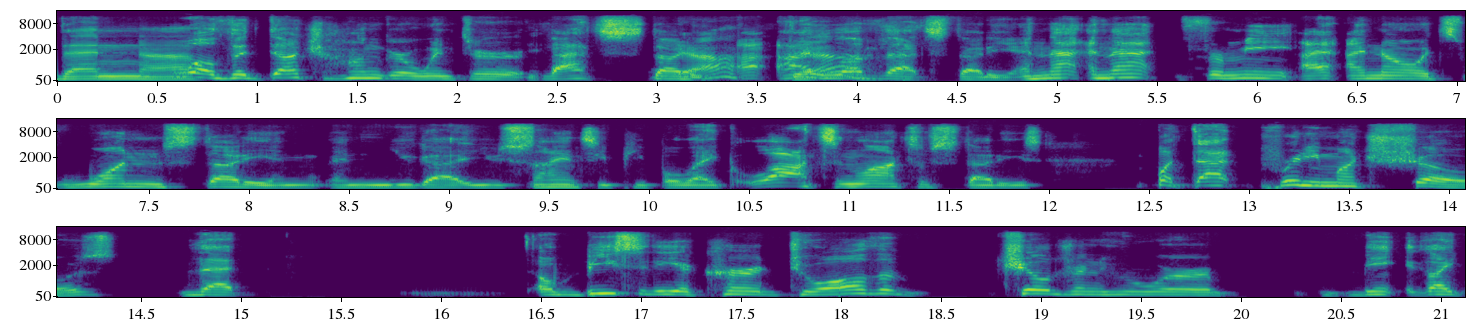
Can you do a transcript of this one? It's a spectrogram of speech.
Then, uh, well, the Dutch hunger winter that study, yeah, I, I love that study, and that and that for me, I, I know it's one study, and and you got you sciencey people like lots and lots of studies, but that pretty much shows that obesity occurred to all the children who were being like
